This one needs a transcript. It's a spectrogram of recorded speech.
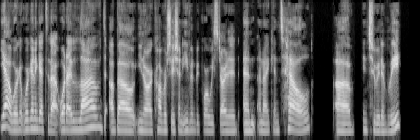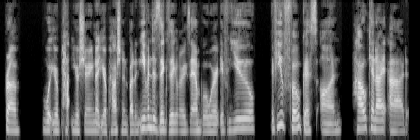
yeah, we're we're going to get to that. What I loved about, you know, our conversation even before we started and and I can tell uh intuitively from what you're you're sharing that you're passionate about and even the Zig Ziglar example where if you if you focus on how can I add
